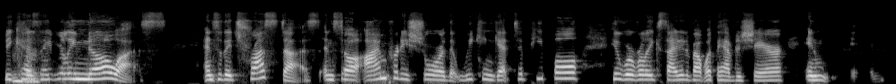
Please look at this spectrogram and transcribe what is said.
because mm-hmm. they really know us. And so they trust us. And so I'm pretty sure that we can get to people who were really excited about what they have to share in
